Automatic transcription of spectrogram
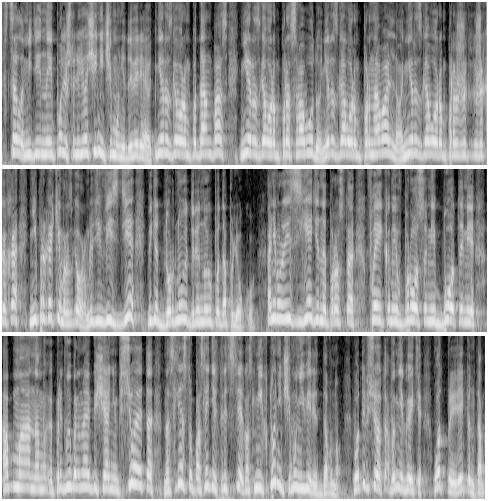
в целом медийное поле, что люди вообще ничему не доверяют. Ни разговорам по Донбасс, ни разговорам про свободу, ни разговорам про Навального, ни разговорам про ЖКХ, ни про каким разговорам. Люди везде видят дурную дрянную подоплеку. Они просто изъедены просто фейками, вбросами, ботами, обманом, предвыборным обещанием. Все это наследство последних 30 лет. У нас никто ничего ничему не верят давно. Вот и все. Вы мне говорите, вот Прилепин там.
